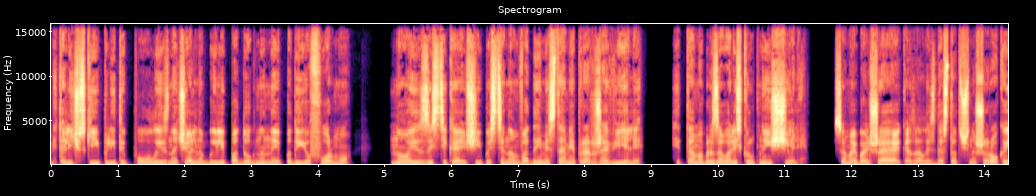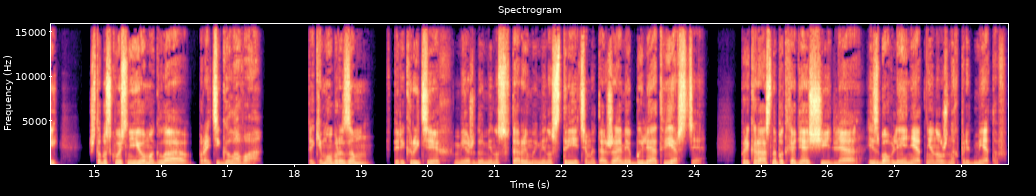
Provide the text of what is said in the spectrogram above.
Металлические плиты пола изначально были подогнаны под ее форму, но из-за стекающей по стенам воды местами проржавели, и там образовались крупные щели. Самая большая оказалась достаточно широкой, чтобы сквозь нее могла пройти голова. Таким образом, в перекрытиях между минус вторым и минус третьим этажами были отверстия, прекрасно подходящие для избавления от ненужных предметов.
